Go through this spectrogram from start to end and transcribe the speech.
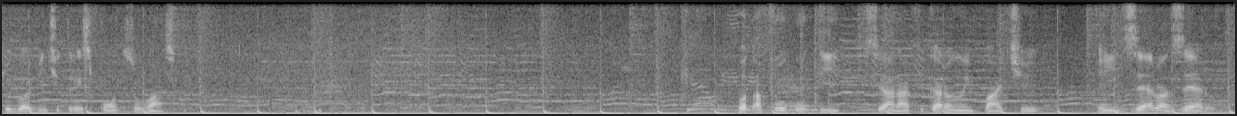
chegou a 23 pontos o Vasco. Botafogo e Ceará ficaram no empate em 0 a 0.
